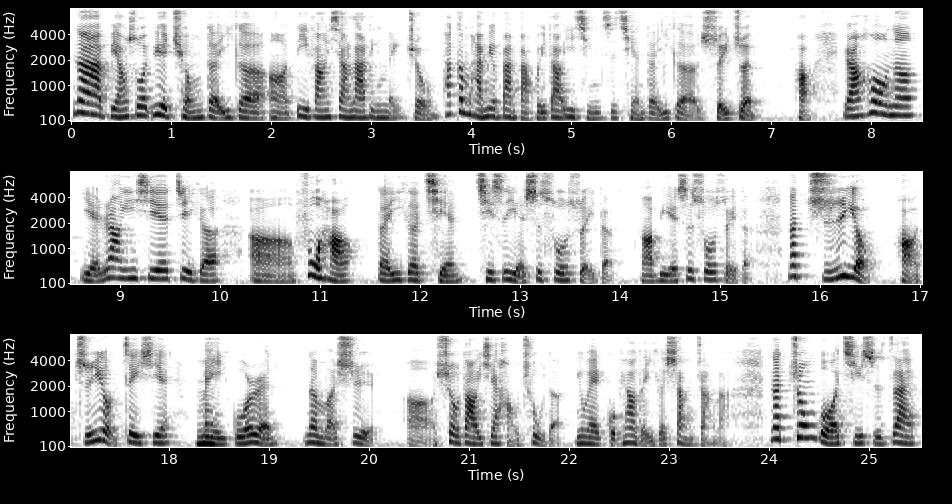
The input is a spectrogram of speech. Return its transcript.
那比方说，越穷的一个呃地方，像拉丁美洲，它根本还没有办法回到疫情之前的一个水准，好。然后呢，也让一些这个呃富豪的一个钱其实也是缩水的，啊，也是缩水的。那只有好，只有这些美国人，那么是。呃，受到一些好处的，因为股票的一个上涨了。那中国其实，在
